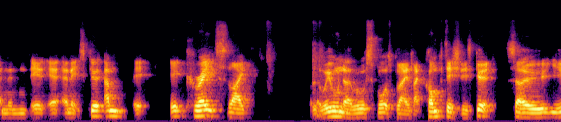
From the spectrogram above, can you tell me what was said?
and then it, it- and it's good, and it it creates like we all know we're all sports players. Like competition is good, so you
